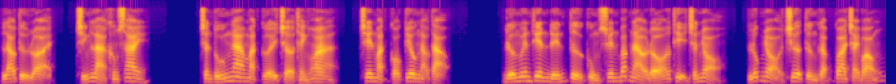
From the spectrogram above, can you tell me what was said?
"Lão tử loại, chính là không sai." Trần Tú Nga mặt cười trở thành hoa, trên mặt có kiêu ngạo tạo. Đường Nguyên Thiên đến từ cùng xuyên bắc nào đó thị trấn nhỏ, lúc nhỏ chưa từng gặp qua trái bóng,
